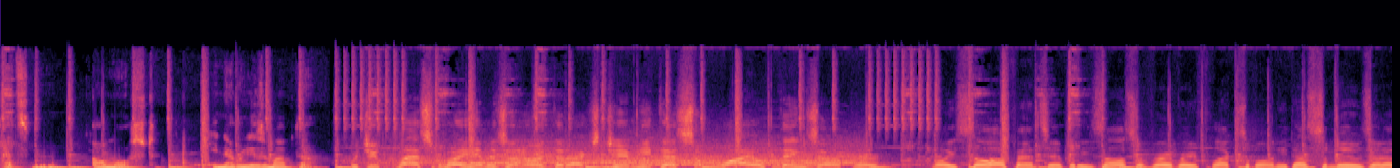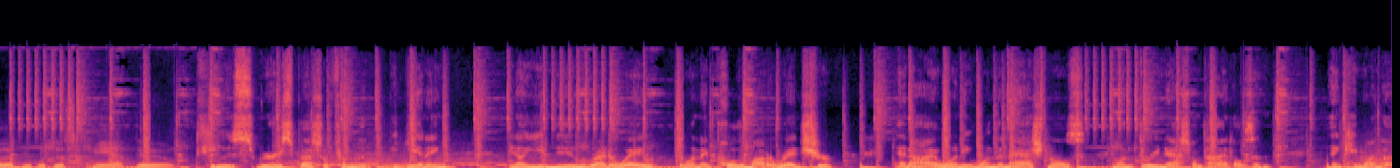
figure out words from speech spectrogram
that's almost. He never gives him up, though. Would you classify him as unorthodox, Jim? He does some wild things out there. Oh, he's so offensive, but he's also very, very flexible, and he does some moves that other people just can't do. He was very special from the beginning. You know, you knew right away when they pulled him out of redshirt in Iowa, and he won the nationals, won three national titles, and then came on the,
